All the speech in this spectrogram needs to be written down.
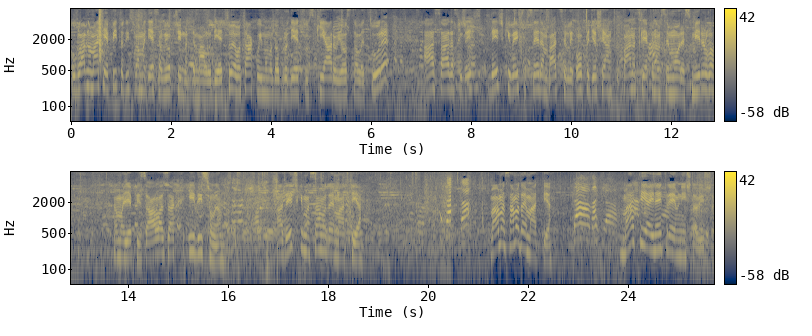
Uglavnom, Matija je pitao di su vama djeca, ali vi uopće imate malu djecu. Evo tako imamo dobru djecu s Kijaru i ostale cure. A sada su dečki već u sedam bacili opet još jedan kupanac, lijepo nam se more smirilo. Imamo lijepi zalazak i di su nam. A dečkima samo da je Matija. Da. Vama samo da je Matija. Da, Matija. Matija i ne trebam ništa više.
